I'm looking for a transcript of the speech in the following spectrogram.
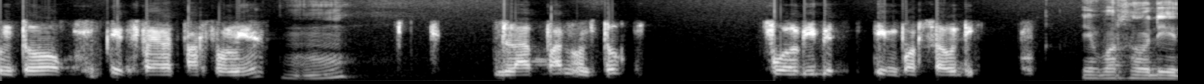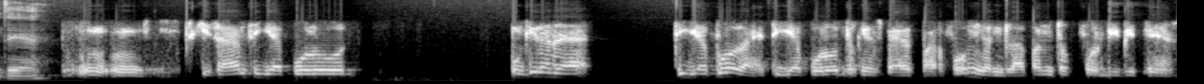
untuk inspired parfumnya, Mm-mm. 8 untuk full bibit impor Saudi. Impor Saudi itu ya. Mm-mm. Kisaran 30 mungkin ada 30 lah ya, 30 untuk inspired parfum dan 8 untuk full bibitnya.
